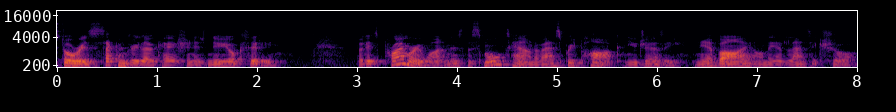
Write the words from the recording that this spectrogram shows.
story's secondary location is New York City, but its primary one is the small town of Asbury Park, New Jersey, nearby on the Atlantic shore.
